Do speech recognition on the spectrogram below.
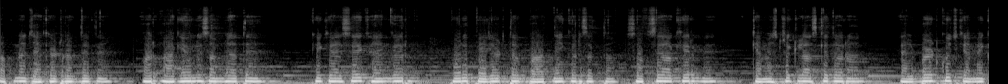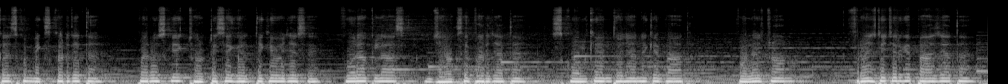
अपना जैकेट रख देते हैं और आगे उन्हें समझाते हैं कि कैसे एक हैंगर पूरे पीरियड तक बात नहीं कर सकता। सबसे आखिर में केमिस्ट्री क्लास के दौरान एल्बर्ट कुछ केमिकल्स को मिक्स कर देता है, पर उसकी एक छोटी सी गलती की वजह से पूरा क्लास झाग से भर जाता है। स्कूल के अंत हो जाने के बाद पोलेस्ट्रॉन फ्रेंच टीचर के पास जाता है।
